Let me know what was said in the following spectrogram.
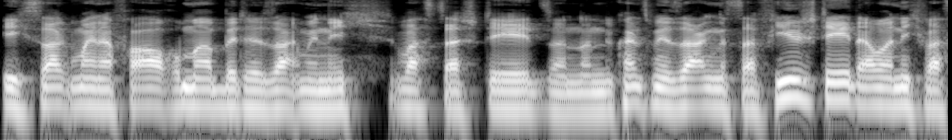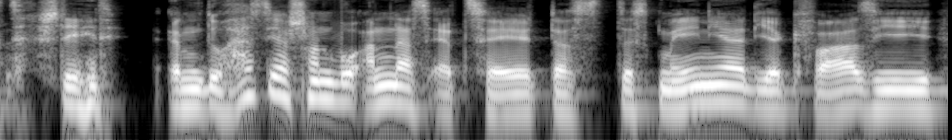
ich sage meiner Frau auch immer, bitte sag mir nicht, was da steht, sondern du kannst mir sagen, dass da viel steht, aber nicht, was da steht. Ähm, du hast ja schon woanders erzählt, dass Discmania dir quasi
